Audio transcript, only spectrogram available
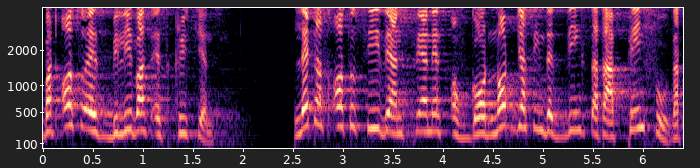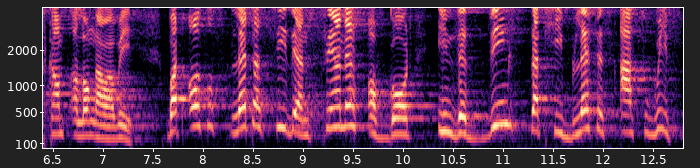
But also, as believers, as Christians, let us also see the unfairness of God, not just in the things that are painful that comes along our way, but also let us see the unfairness of God in the things that He blesses us with.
